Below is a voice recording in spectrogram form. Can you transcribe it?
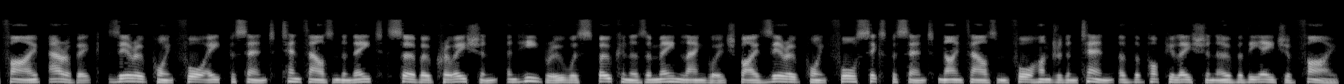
2005, Arabic 0.48%, 10,008, Serbo-Croatian, and Hebrew was spoken as a main language by 0.46%, 9,410 of the population over the age of 5.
